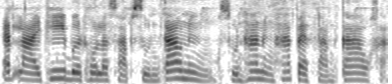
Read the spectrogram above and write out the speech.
แอดไลน์ที่เบอร์โทรศัพท์ 0910515839 ค่ะ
